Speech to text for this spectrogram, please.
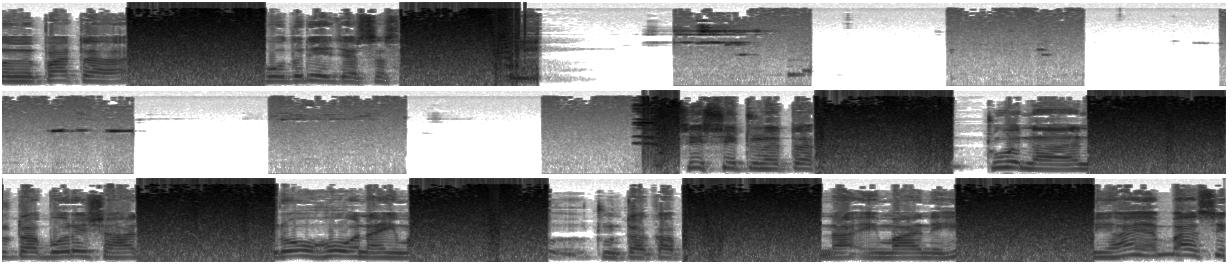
wamepata kuhudhuria jalsa sisi tunataka tuwe na tutaboresha hali roho na imani. Tutaka na imani hii ni haya basi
